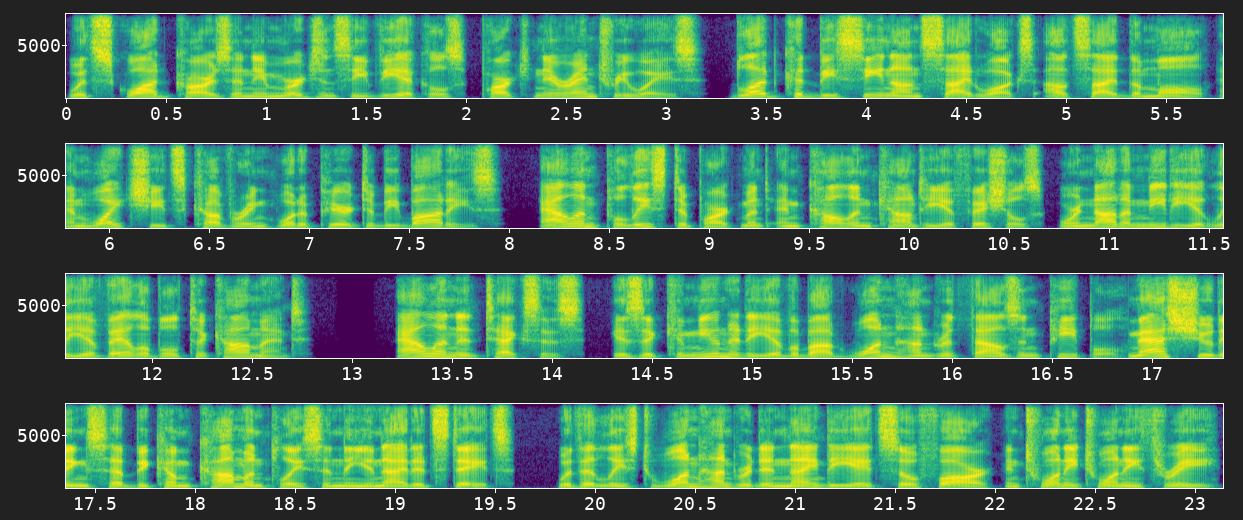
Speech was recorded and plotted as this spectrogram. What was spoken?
with squad cars and emergency vehicles parked near entryways. Blood could be seen on sidewalks outside the mall and white sheets covering what appeared to be bodies. Allen Police Department and Collin County officials were not immediately available to comment. Allen, Texas, is a community of about 100,000 people. Mass shootings have become commonplace in the United States, with at least 198 so far in 2023,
